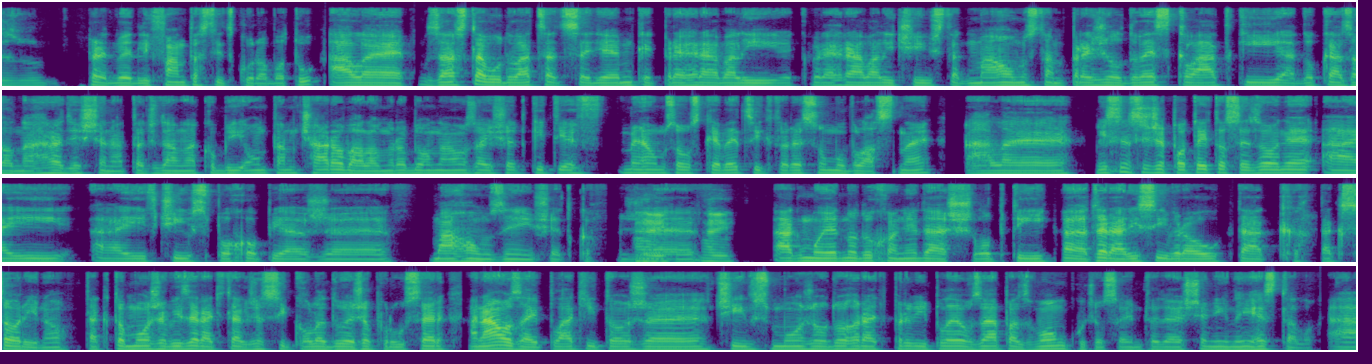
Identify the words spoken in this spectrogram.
predvedli fantastickú robotu, ale v zastavu 27, keď prehrávali, prehrávali Chiefs, tak Mahomes tam prežil dve skládky a dokázal nahrať ešte na touchdown, ako by on tam čaroval, on robil naozaj všetky tie Mahomesovské veci, ktoré sú mu vlastné, ale myslím si, že po tejto sezóne aj, aj v Chiefs pochopia, že Mahomes nie je všetko. Že hej, hej ak mu jednoducho nedáš lopty, teda receiverov, tak, tak sorry, no. Tak to môže vyzerať tak, že si koleduješ o prúser a naozaj platí to, že Chiefs môžu dohrať prvý playoff zápas vonku, čo sa im teda ešte nikdy nestalo. A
